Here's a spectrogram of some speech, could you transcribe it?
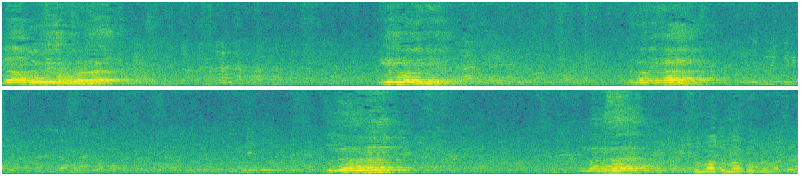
Yeah, we'll be coming right back. You know what I mean? பாத்தீங்களா சும்மா சும்மா கூப்பிடுமா சார்?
